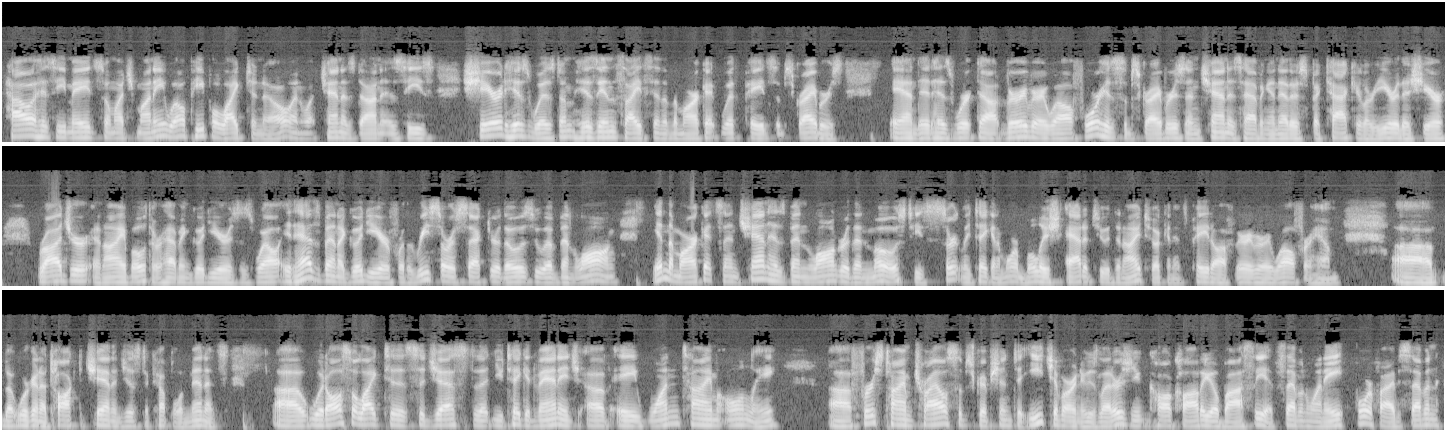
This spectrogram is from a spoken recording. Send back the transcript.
How has he made so much money? Well, people like to know, and what Chen has done is he's shared his wisdom, his insights into the market with paid subscribers. And it has worked out very, very well for his subscribers, and Chen is having another spectacular year this year. Roger and I both are having good years as well. It has been a good year for the resource sector, those who have been long in the markets, and Chen has been longer than most. He's certainly taken a more bullish attitude than I took, and it's paid off very, very well for him. Uh, but we're going to talk to Chen in just a couple of minutes. Uh, would also like to suggest that you take advantage of a one time only uh, first time trial subscription to each of our newsletters. You can call Claudio Bossi at 718 457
